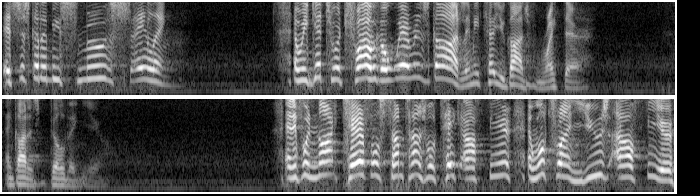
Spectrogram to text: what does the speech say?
it's just going to be smooth sailing. And we get to a trial, we go, where is God? Let me tell you, God's right there. And God is building you. And if we're not careful, sometimes we'll take our fear and we'll try and use our fear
